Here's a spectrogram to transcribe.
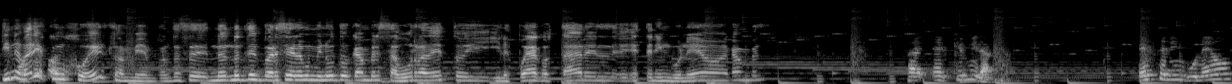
Tiene varias con Joel también. Pues, entonces, ¿no, te parece que en algún minuto Campbell se aburra de esto y, les pueda costar el, este ninguneo a Campbell? es que mira, este ninguneo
